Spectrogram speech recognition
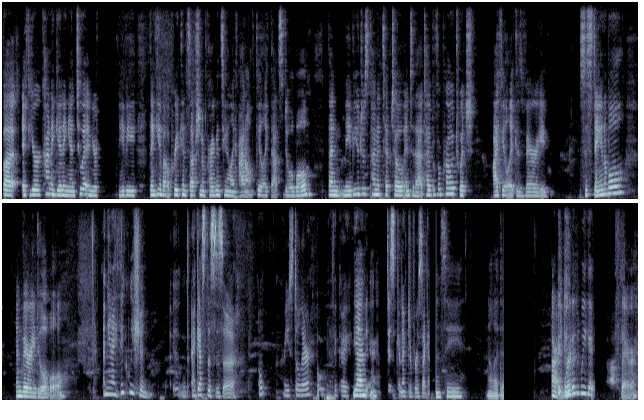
but if you're kind of getting into it and you're maybe thinking about preconception and pregnancy and like i don't feel like that's doable then maybe you just kind of tiptoe into that type of approach, which I feel like is very sustainable and very doable. I mean, I think we should. I guess this is a. Are you still there? Oh, I think I. Yeah, I'm here. Disconnected for a second. And see. No, that did. All right, where did we get off there?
